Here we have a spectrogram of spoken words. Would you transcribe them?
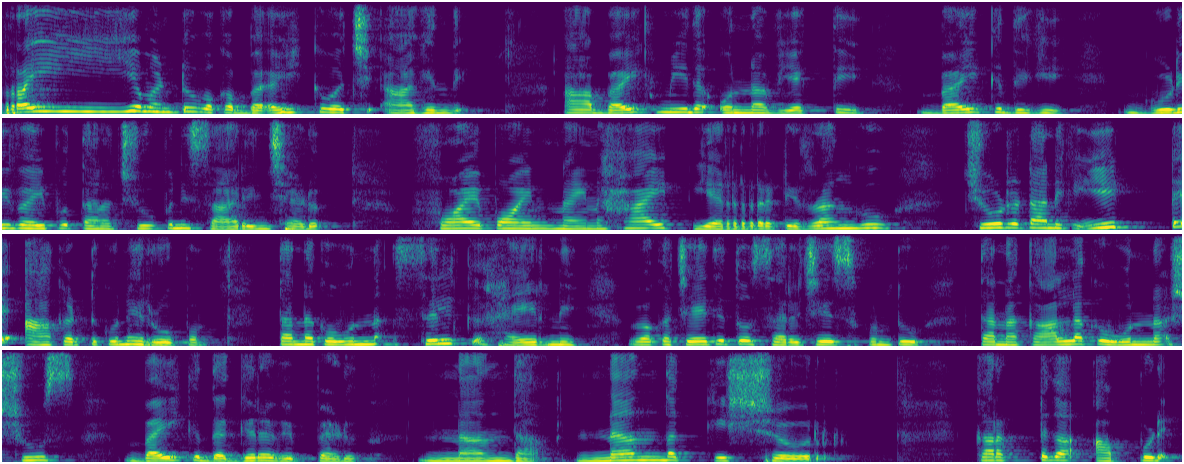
రయ్యమంటూ ఒక బైక్ వచ్చి ఆగింది. ఆ బైక్ మీద ఉన్న వ్యక్తి బైక్ దిగి గుడి వైపు తన చూపుని సారించాడు. ఫైవ్ పాయింట్ నైన్ హైట్ ఎర్రటి రంగు చూడటానికి ఇట్టే ఆకట్టుకునే రూపం. తనకు ఉన్న సిల్క్ హెయిర్ని ఒక చేతితో సరిచేసుకుంటూ తన కాళ్ళకు ఉన్న షూస్ బైక్ దగ్గర విప్పాడు. నంద నంద కిషోర్. కరెక్ట్గా అప్పుడే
